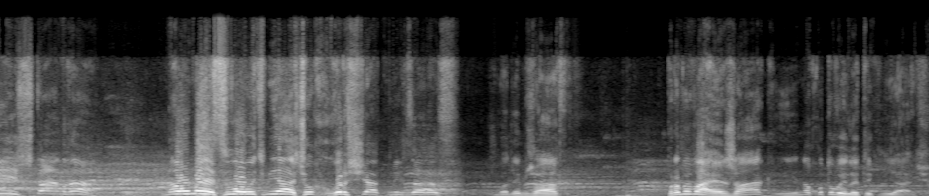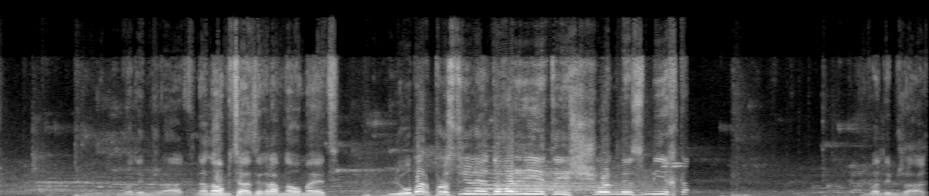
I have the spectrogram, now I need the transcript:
І штанга. Наумець ловить м'яч. Ох, горщак міг зараз. Вадим Жак. Пробиває Жак і на кутовий летить м'яч. Вадим Жак. На наумця зіграв наумець. Любар прострілює до воріт що не зміг. Вадим Жак.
